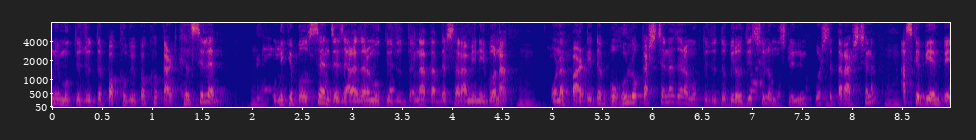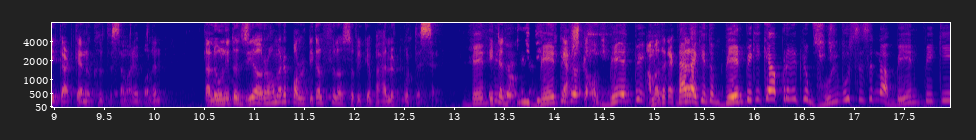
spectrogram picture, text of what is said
উনি মুক্তিযুদ্ধের পক্ষ বিপক্ষ কার্ড খেলছিলেন উনি কি বলছেন যে যারা যারা মুক্তিযুদ্ধ না তাদের স্যার আমি নিব না? ওনার পার্টিতে বহু লোক আসছে না যারা মুক্তিযুদ্ধ বিরোধী ছিল মুসলিম লীগ করছে তারা আসছে না? আজকে বিএনপি এই কার্ড কেন খেলতেছে আমারে বলেন? তাহলে উনি তো জিয়াউর রহমানের পলিটিক্যাল ফিলোসফিকে ভায়োলেট করতেছেন এটা বিএনপি। বিএনপি আমাদের না না কিন্তু বিএনপি কি আপনার একটু ভুল বুঝতেছেন না বিএনপি কি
